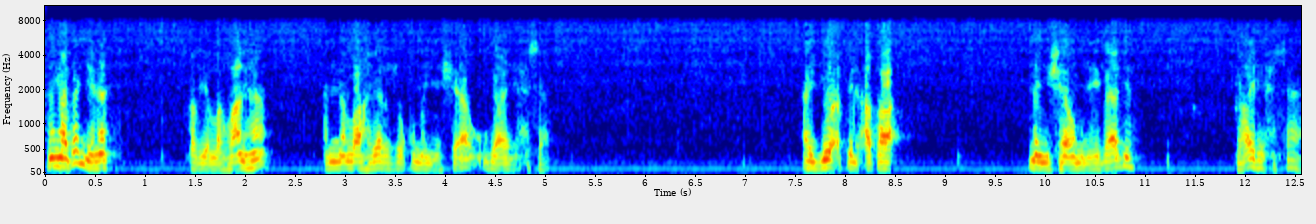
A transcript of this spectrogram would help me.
ثم بينت رضي الله عنها أن الله يرزق من يشاء بغير حساب. أي يعطي العطاء من يشاء من عباده بغير حساب.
